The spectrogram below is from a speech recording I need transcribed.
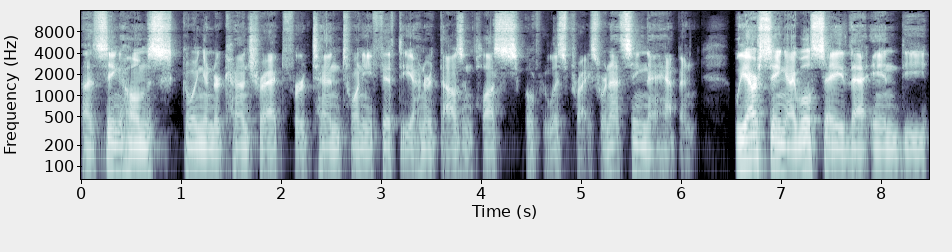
uh, seeing homes going under contract for 10, 20, 50, 100,000 plus over list price. We're not seeing that happen we are seeing, I will say that in the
